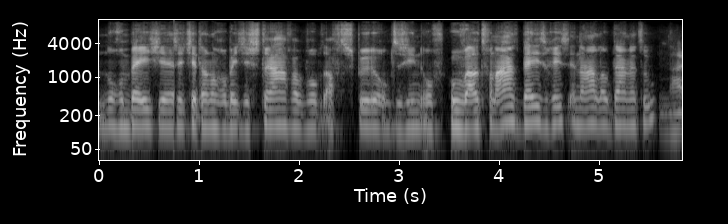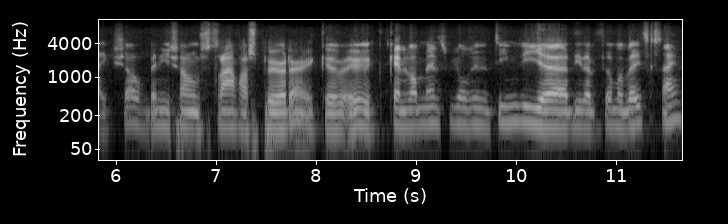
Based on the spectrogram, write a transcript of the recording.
nog een beetje, zit je dan nog een beetje Strava bijvoorbeeld af te speuren om te zien of hoe Wout van Aert bezig is in de aanloop daar naartoe? Nou, ik zelf ben niet zo'n Strava-speurder. Ik, uh, ik, ken wel mensen bij ons in het team die, uh, die daar veel mee bezig zijn.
